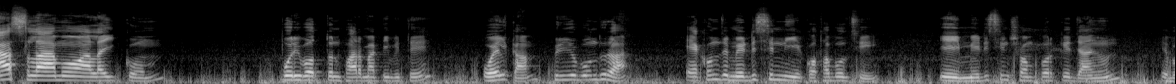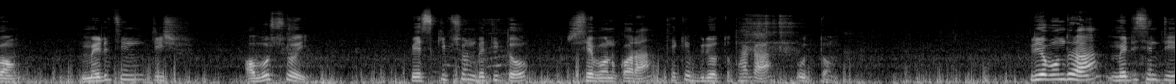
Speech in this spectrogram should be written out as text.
আসসালামু আলাইকুম, পরিবর্তন ফার্মা টিভিতে। ওয়েলকাম। প্রিয় বন্ধুরা, এখন যে মেডিসিন নিয়ে কথা বলছি, এই মেডিসিন সম্পর্কে জানুন এবং মেডিসিনটি অবশ্যই প্রেসক্রিপশন ব্যতীত সেবন করা থেকে বিরত থাকা উত্তম। প্রিয় বন্ধুরা, মেডিসিনটি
